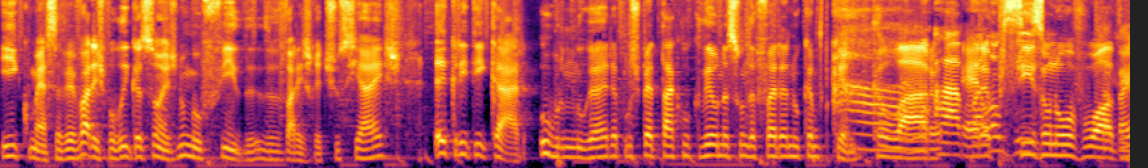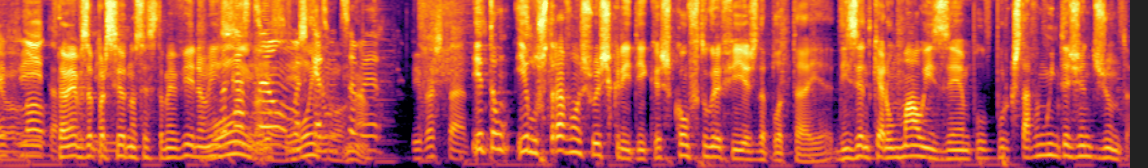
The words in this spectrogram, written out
e começo a ver várias publicações no meu feed de várias redes sociais a criticar o Bruno Nogueira pelo espetáculo que deu na segunda-feira no Campo Pequeno. Claro, ah, pá, era preciso um novo Também ódio. vi, Logo. Também vos apareceu, não sei se também viram isso. Muito, não, mas muito. quero muito saber. Vi bastante. Então ilustravam as suas críticas com fotografias da plateia, dizendo que era um mau exemplo porque estava muita gente junta.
